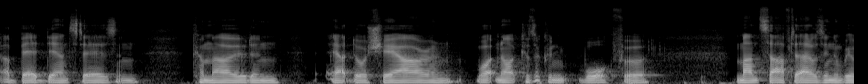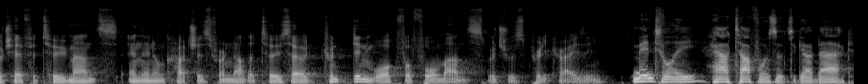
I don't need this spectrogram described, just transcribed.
a bed downstairs and commode and outdoor shower and whatnot because I couldn't walk for months after that. I was in the wheelchair for two months and then on crutches for another two. So I couldn't, didn't walk for four months, which was pretty crazy. Mentally, how tough was it to go back?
